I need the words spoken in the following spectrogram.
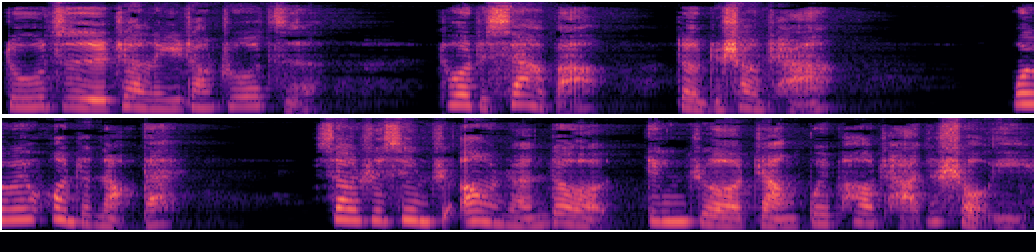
独自占了一张桌子，托着下巴等着上茶。微微晃着脑袋，像是兴致盎然的盯着掌柜泡茶的手艺。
